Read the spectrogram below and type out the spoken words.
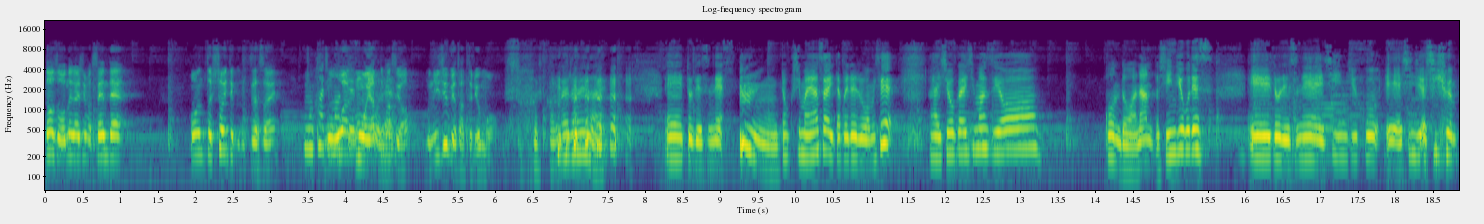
どうぞお願いします。宣伝。本当しといてください。もうも始まってもうやってますよ。もう20秒経ってるよ、もう。考えられない。えっとですね、徳島野菜食べれるお店、はい、紹介しますよ。今度はなんと新宿です。えーとですね、新宿、えー、新宿、新宿、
